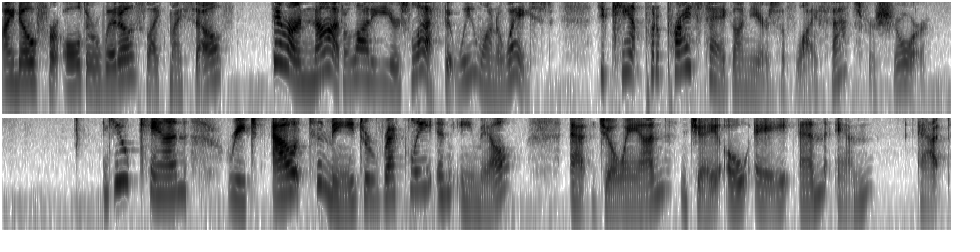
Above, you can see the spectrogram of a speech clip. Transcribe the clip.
I know for older widows like myself, there are not a lot of years left that we want to waste. You can't put a price tag on years of life, that's for sure. You can reach out to me directly in email at Joann, J O A N N, at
